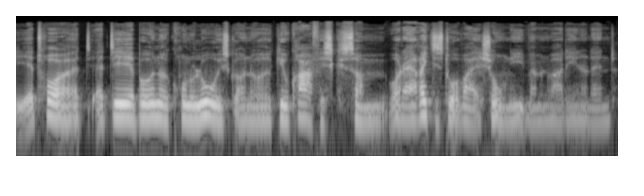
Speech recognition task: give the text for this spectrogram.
Jeg tror, at, at det er både noget kronologisk og noget geografisk, som, hvor der er rigtig stor variation i, hvad man var det ene og det andet.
